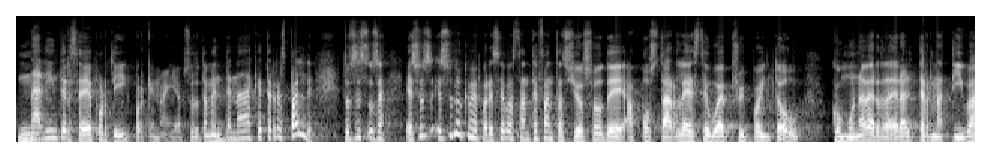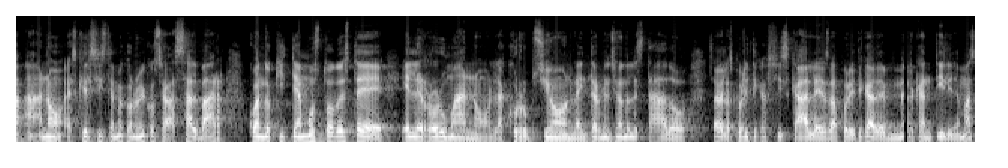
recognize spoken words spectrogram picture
Nadie intercede por ti porque no hay absolutamente nada que te respalde. Entonces, o sea, eso es, eso es lo que me parece bastante fantasioso de apostarle a este Web 3.0 como una verdadera alternativa a, no, es que el sistema económico se va a salvar cuando quitemos todo este, el error humano, la corrupción, la intervención del Estado, ¿sabes? Las políticas fiscales, la política de y demás.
